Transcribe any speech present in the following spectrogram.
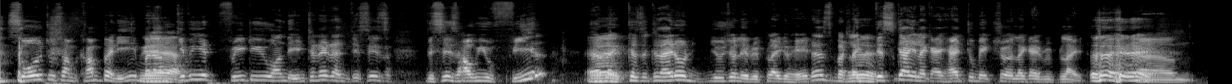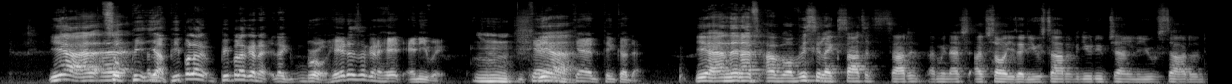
sold to some company, but Yeah. I'm giving it free to you on the internet, and this is this is how you feel. Uh, Right. like because because I don't usually reply to haters, but like Right. this guy, like I had to make sure like I replied. Um, yeah. so uh, pe- yeah, people are people are gonna like bro. Haters are gonna hate anyway. mhm. You can't yeah. you can't think of that. Yeah, and then I've, I've obviously like started started. I mean, I've I've saw you that you started a YouTube channel. You started,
